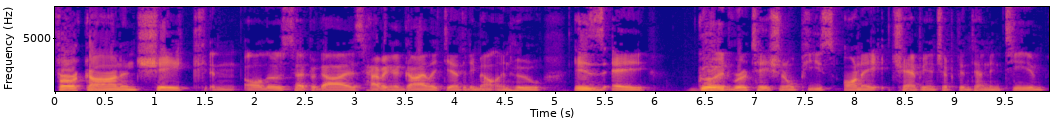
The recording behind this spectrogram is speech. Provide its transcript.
Furkan and Shake and all those type of guys, having a guy like De'Anthony Melton who is a good rotational piece on a championship contending team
